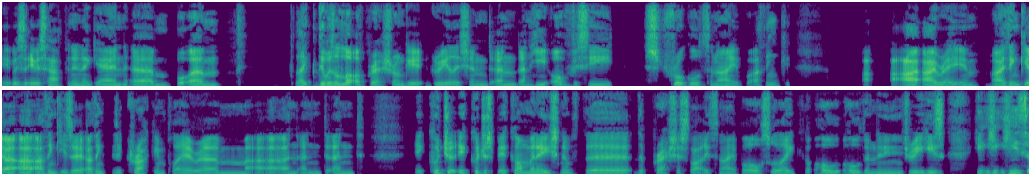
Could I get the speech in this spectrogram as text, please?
it was it was happening again, um, but um, like there was a lot of pressure on Gre- Grealish, and, and, and he obviously struggled tonight. But I think I, I, I rate him. I think I, I think he's a I think he's a cracking player. Um, and and and it could ju- it could just be a combination of the the pressure slightly tonight, but also like hold, holding an injury. He's he, he- he's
